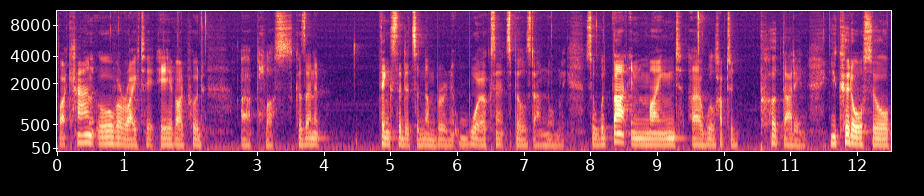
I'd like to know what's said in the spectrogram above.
but I can overwrite it if I put a plus, because then it thinks that it's a number and it works and it spills down normally. So with that in mind, uh, we'll have to put that in. You could also,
